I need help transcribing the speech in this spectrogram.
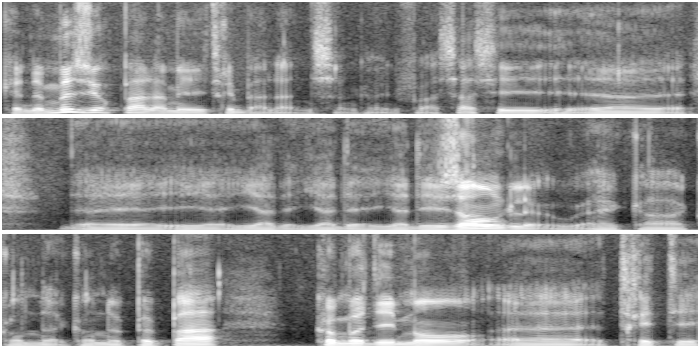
que ne mesure pas la military balance, encore une fois, ça c'est il y, y, a des angles qu'on ne peut pas commodément traiter.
